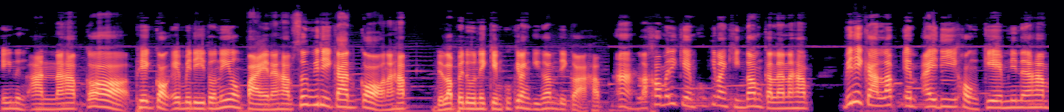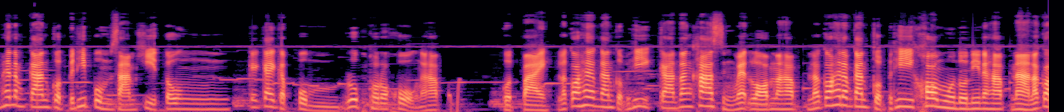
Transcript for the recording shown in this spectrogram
อีกหนึ่งอันนะครับ ก็เพียงกรอก MAD ตัวนี้ลงไปนะครับ ซึ่งวิธีการกรอกนะครับ เดี๋ยวเราไปดูในเกม Cookie Run Kingdom ดีกว่าครับ อะ เราเข้ามาที่เกม Cookie Run Kingdom กันแล้วนะครับ วิธีการรับ MID ของเกมนี้นะครับ ให้ทำการกดไปที่ปุ่ม 3 ขีดตรงใกล้ ๆ กับปุ่มรูปโทรโขงนะครับ กดไป แล้วก็ให้ทำการกดไปที่การตั้งค่าสิ่งแวดล้อมนะครับ แล้วก็ให้ทำการกดไปที่ข้อมูลตัวนี้นะครับนะแล้วก็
